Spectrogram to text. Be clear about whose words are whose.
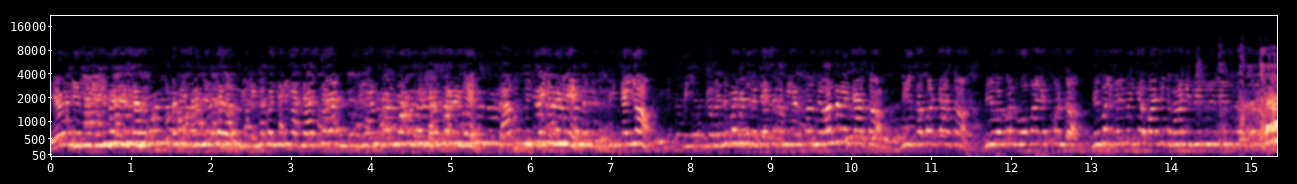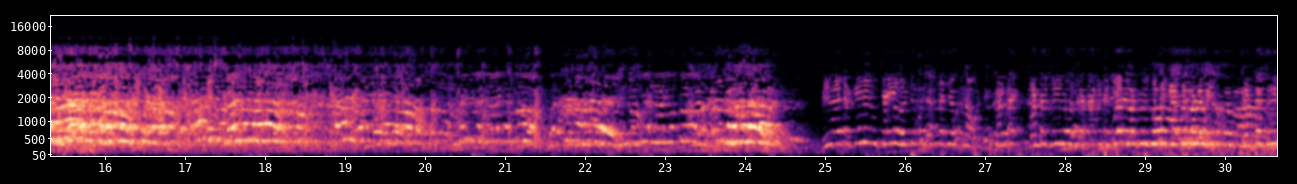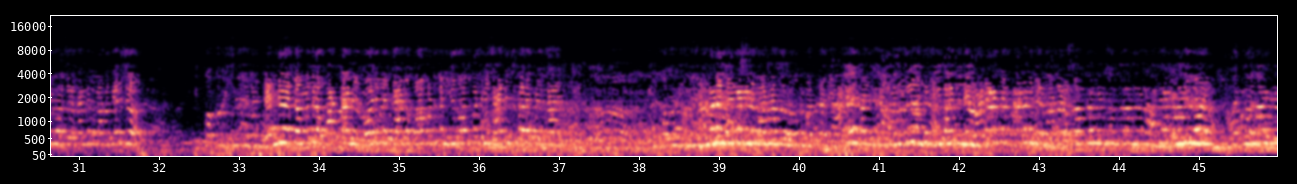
Speaker 1: ఏమండి? మీరు ఇండిపెండెంట్ మీరు ఇండిపెండెంట్గా చేస్తే మీ మేము చేస్తామండి మీరు చెయ్యండి మీరు చెయ్యం మీరు ఇండిపెండెంట్గా చేస్తే మీ వెనకాల మేము అందరం చేస్తాం. మీ సపోర్ట్ చేస్తాం. మీ ఒకరు రూపాయలు ఎత్తుకుంటాం. మిమ్మల్ని గెలిపించే బాధ్యత కానీ మీరు మేమైతే టీడీపీ చెయ్యం ఇండిపెండెంట్ చెప్తున్నాం. గంట శ్రీనివాస కంటే మాకు తెలుసు.
Speaker 2: ఇంకొక విషయం ఏంటంటే
Speaker 1: రెండు వేల తొమ్మిదిలో పట్టాన్ని రోడ్డు మీద జాగా పోగొట్టుకుని ఈ రోజు సాధించుకోలేదు సార్. మాట్లాడుతున్నారు.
